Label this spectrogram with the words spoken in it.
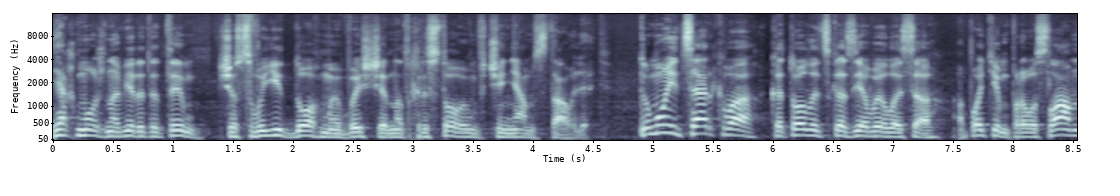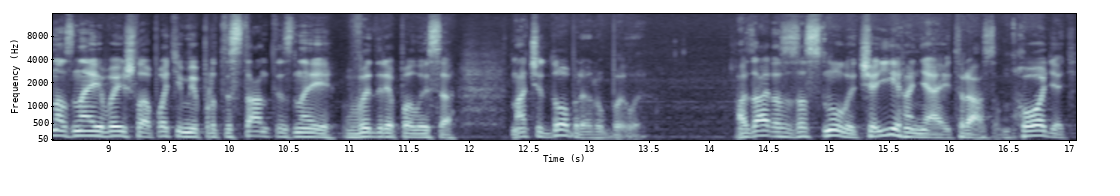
Як можна вірити тим, що свої догми вище над Христовим вченням ставлять? Тому і церква католицька з'явилася, а потім православна з неї вийшла, а потім і протестанти з неї видряпалися. Наче добре робили. А зараз заснули, чаї ганяють разом, ходять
